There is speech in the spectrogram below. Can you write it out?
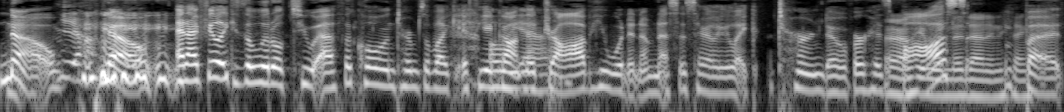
No, Yeah. no, and I feel like he's a little too ethical in terms of like if he had Oh, gotten yeah. the job, he wouldn't have necessarily like turned over his No, he boss. have done anything. But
